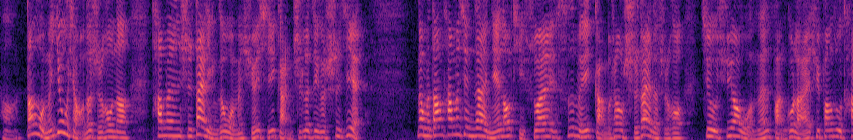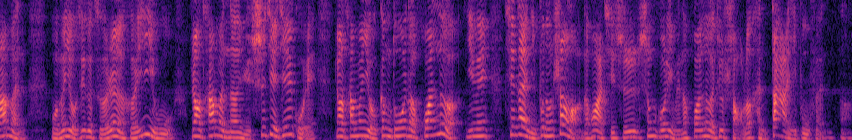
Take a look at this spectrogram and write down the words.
啊，当我们幼小的时候呢，他们是带领着我们学习、感知了这个世界。那么，当他们现在年老体衰、思维赶不上时代的时候，就需要我们反过来去帮助他们。我们有这个责任和义务，让他们呢与世界接轨，让他们有更多的欢乐。因为现在你不能上网的话，其实生活里面的欢乐就少了很大一部分啊。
